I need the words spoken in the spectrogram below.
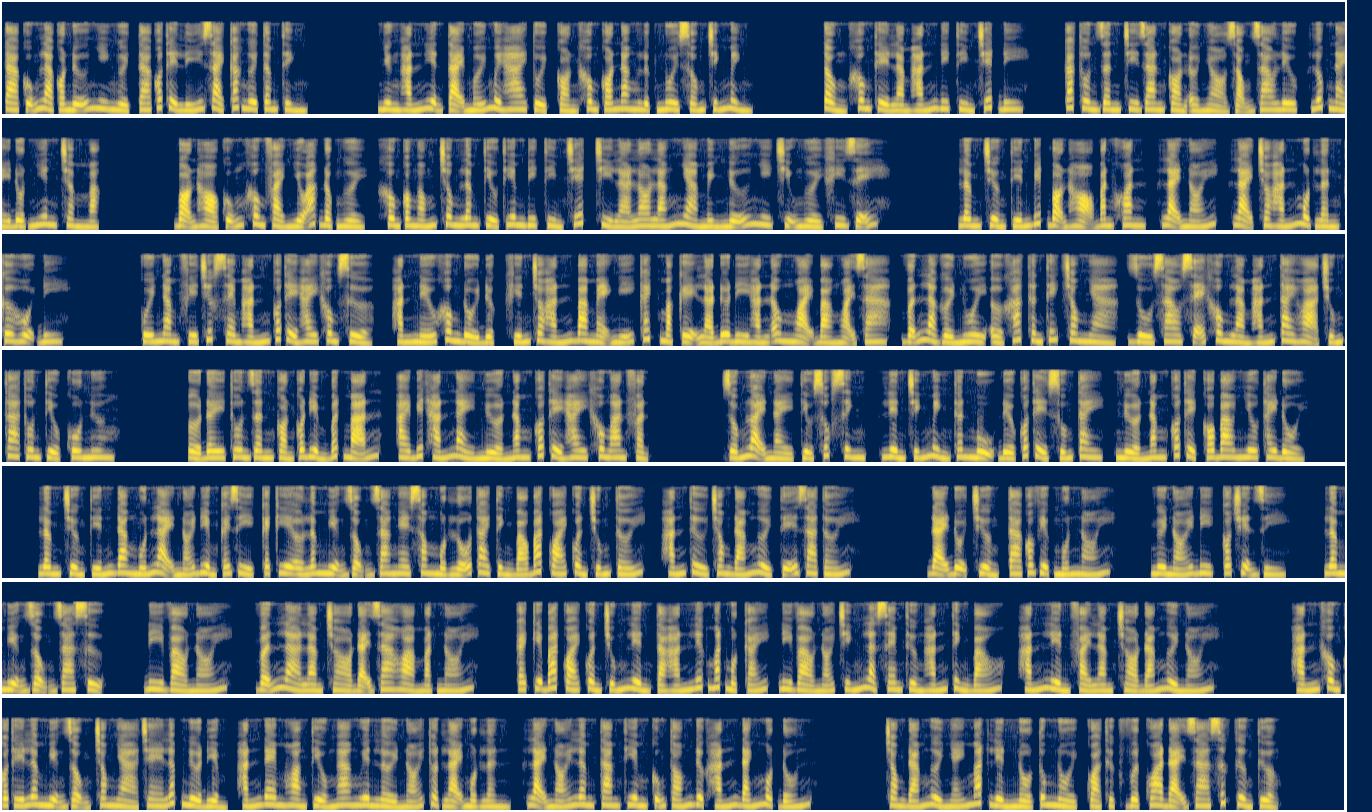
Ta cũng là con nữ nhi người ta có thể lý giải các ngươi tâm tình. Nhưng hắn hiện tại mới 12 tuổi còn không có năng lực nuôi sống chính mình. Tổng không thể làm hắn đi tìm chết đi. Các thôn dân chi gian còn ở nhỏ giọng giao lưu, lúc này đột nhiên trầm mặc. Bọn họ cũng không phải nhiều ác độc người, không có ngóng trông Lâm Tiểu Thiêm đi tìm chết chỉ là lo lắng nhà mình nữ nhi chịu người khi dễ. Lâm Trường Tiến biết bọn họ băn khoăn, lại nói, lại cho hắn một lần cơ hội đi. Cuối năm phía trước xem hắn có thể hay không sửa, hắn nếu không đổi được khiến cho hắn ba mẹ nghĩ cách mặc kệ là đưa đi hắn ông ngoại bà ngoại ra, vẫn là gửi nuôi ở khác thân thích trong nhà, dù sao sẽ không làm hắn tai họa chúng ta thôn tiểu cô nương. Ở đây thôn dân còn có điểm bất mãn, ai biết hắn này nửa năm có thể hay không an phận. Giống loại này tiểu xúc sinh, liền chính mình thân mụ đều có thể xuống tay, nửa năm có thể có bao nhiêu thay đổi. Lâm Trường Tiến đang muốn lại nói điểm cái gì, cái kia ở lâm miệng rộng ra nghe xong một lỗ tai tình báo bát quái quần chúng tới, hắn từ trong đám người tễ ra tới. Đại đội trưởng ta có việc muốn nói. Người nói đi, có chuyện gì? Lâm miệng rộng ra sự. Đi vào nói, vẫn là làm trò đại gia hỏa mặt nói. Cái kia bát quái quần chúng liền tà hắn liếc mắt một cái, đi vào nói chính là xem thường hắn tình báo, hắn liền phải làm trò đám người nói. Hắn không có thế lâm miệng rộng trong nhà che lấp nửa điểm, hắn đem Hoàng Tiểu Nga nguyên lời nói thuật lại một lần, lại nói lâm tam thiêm cũng tóm được hắn đánh một đốn. Trong đám người nháy mắt liền nổ tung nổi, quả thực vượt qua đại gia sức tưởng tượng.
